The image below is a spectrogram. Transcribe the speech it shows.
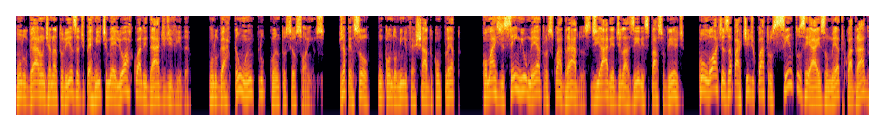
Um lugar onde a natureza te permite melhor qualidade de vida. Um lugar tão amplo quanto os seus sonhos. Já pensou um condomínio fechado completo, com mais de 100 mil metros quadrados de área de lazer e espaço verde, com lotes a partir de 400 reais o metro quadrado?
